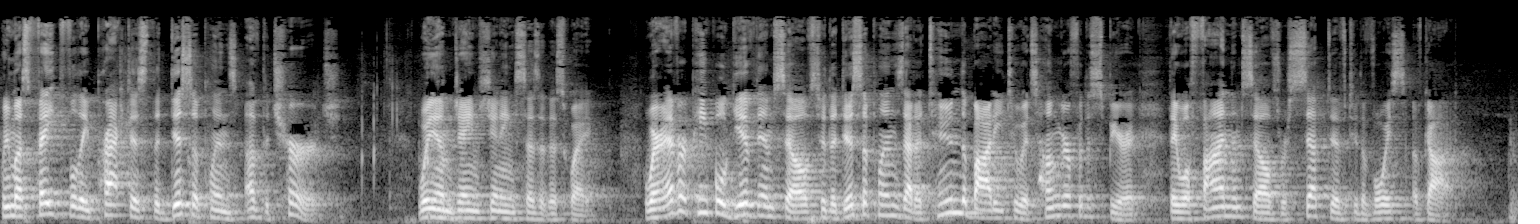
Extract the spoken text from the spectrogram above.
We must faithfully practice the disciplines of the church. William James Jennings says it this way Wherever people give themselves to the disciplines that attune the body to its hunger for the Spirit, they will find themselves receptive to the voice of God. Let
